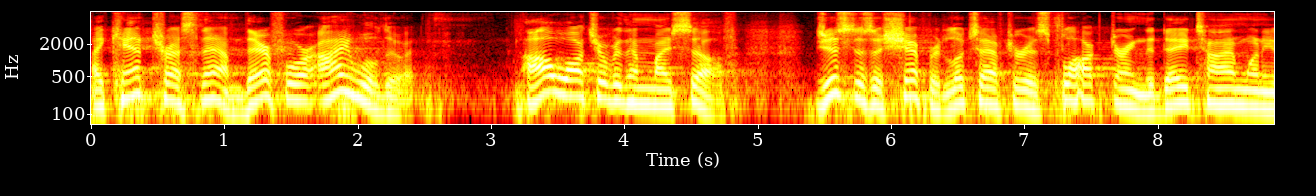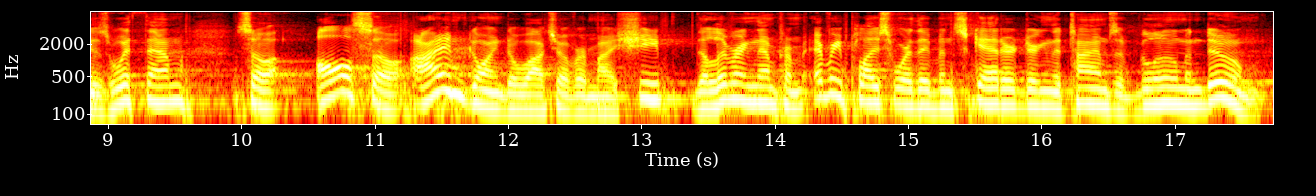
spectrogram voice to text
I can't trust them. Therefore, I will do it. I'll watch over them myself. Just as a shepherd looks after his flock during the daytime when he is with them, so also I'm going to watch over my sheep, delivering them from every place where they've been scattered during the times of gloom and doom.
